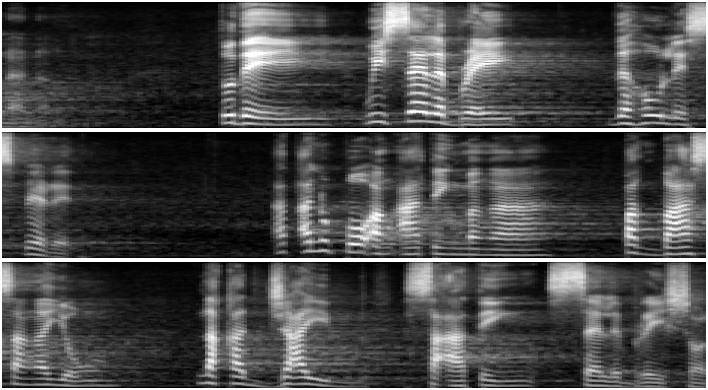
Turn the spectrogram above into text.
Ano? Today, we celebrate the Holy Spirit. At ano po ang ating mga pagbasa ngayong nakajibe sa ating celebration?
